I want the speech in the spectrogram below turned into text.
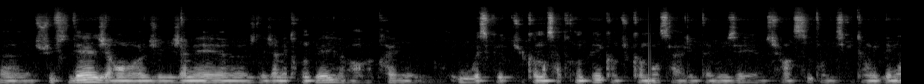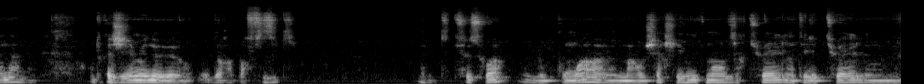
je suis fidèle, j'ai jamais, je l'ai jamais trompé. Alors après, où est-ce que tu commences à tromper quand tu commences à aller t'amuser sur un site en discutant avec des nanas? En tout cas, j'ai jamais eu de rapport physique qui que ce soit. Donc pour moi, euh, ma recherche est uniquement virtuelle, intellectuelle, euh,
